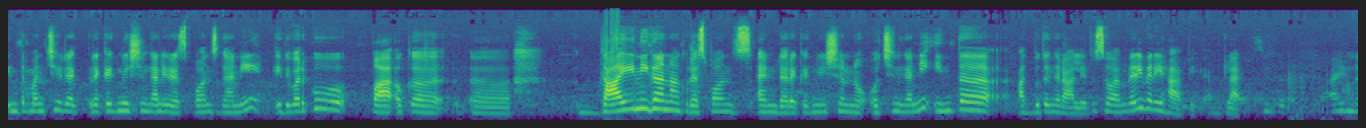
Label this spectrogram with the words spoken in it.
ఇంత మంచి రికగ్నిషన్ కానీ రెస్పాన్స్ కానీ ఇదివరకు పా ఒక గాయనిగా నాకు రెస్పాన్స్ అండ్ రికగ్నిషన్ వచ్చింది కానీ ఇంత అద్భుతంగా రాలేదు. So I'm very very happy I'm glad and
